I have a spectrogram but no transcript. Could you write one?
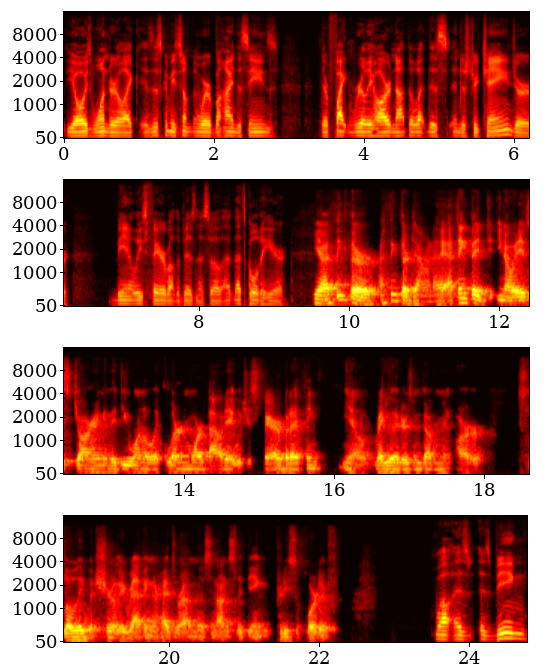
you always wonder like, is this gonna be something where behind the scenes they're fighting really hard not to let this industry change, or being at least fair about the business? So that's cool to hear. Yeah, I think they're I think they're down. I, I think they you know it is jarring and they do want to like learn more about it, which is fair. But I think you know regulators and government are slowly but surely wrapping their heads around this and honestly being pretty supportive. Well, as as being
